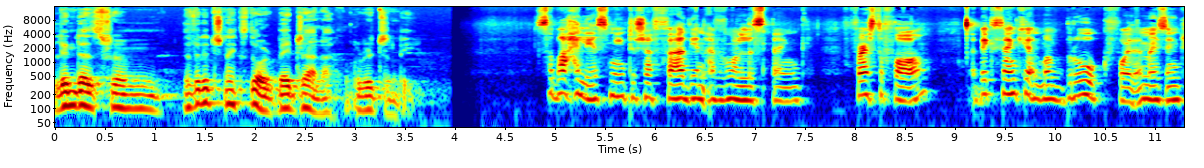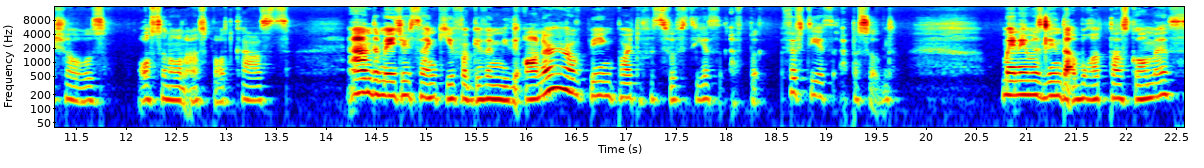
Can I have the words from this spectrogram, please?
Linda's from the village next door, Beit Jala, originally. Sabah al Yasmin to Chef Fadi and everyone listening. First of all, a big thank you and mabruk for the amazing shows, also known as podcasts. And a major thank you for giving me the honor of being part of its 50th, 50th episode. My name is Linda Abu Ghattas Gomez,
